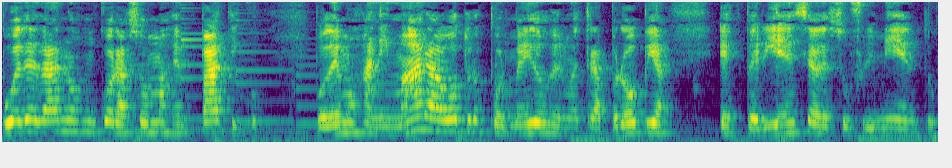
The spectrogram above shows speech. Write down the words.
Puede darnos un corazón más empático, podemos animar a otros por medio de nuestra propia experiencia de sufrimiento,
